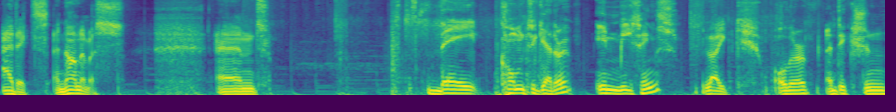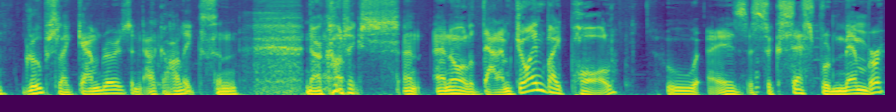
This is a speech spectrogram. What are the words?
Addicts Anonymous. And they come together in meetings like other addiction groups like gamblers and alcoholics and narcotics and, and all of that. I'm joined by Paul, who is a successful member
